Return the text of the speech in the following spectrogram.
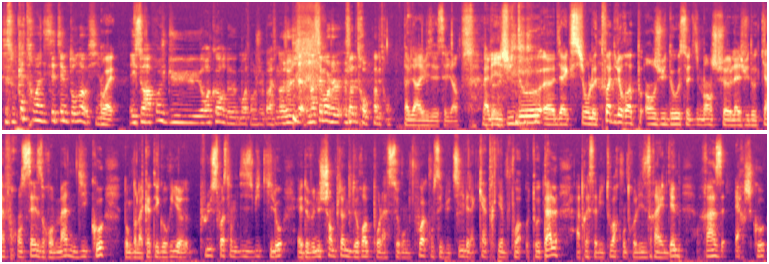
C'est son 97ème tournoi aussi. hein. Ouais, Et il se rapproche du record de. Bon, attends, je... bref, non, je... non c'est bon, je- j'en ai trop, j'en ai trop. t'as bien révisé, c'est bien. Allez, judo, euh, direction le toit de l'Europe en judo. Ce dimanche, euh, la judoka française Romane Dico, donc dans la catégorie euh, plus 78 kg, est devenue championne d'Europe pour la seconde fois consécutive et la quatrième fois au total, après sa victoire contre l'israélienne Raz Hershko.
